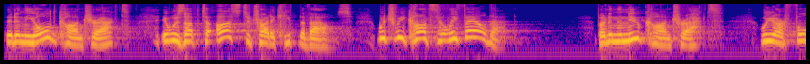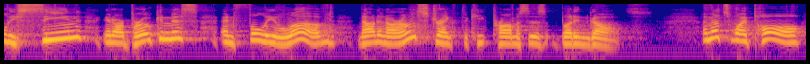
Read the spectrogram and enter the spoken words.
that in the old contract, it was up to us to try to keep the vows, which we constantly failed at. But in the new contract, we are fully seen in our brokenness and fully loved, not in our own strength to keep promises, but in God's. And that's why Paul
